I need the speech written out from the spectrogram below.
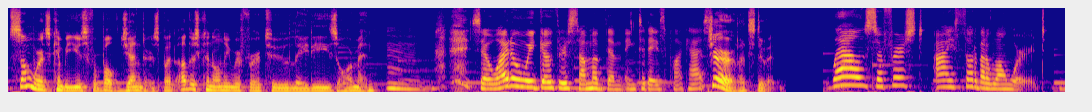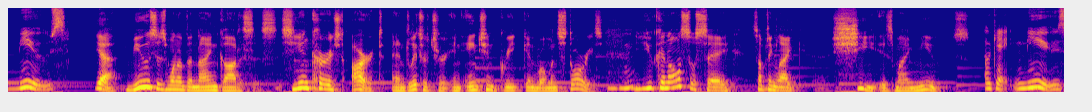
Some words can be used for both genders, but others can only refer to ladies or men. Mm. So why don't we go through some of them in today's podcast? Sure, let's do it. Well, so first I thought about one word, muse. Yeah, Muse is one of the nine goddesses. She encouraged art and literature in ancient Greek and Roman stories. Mm-hmm. You can also say something like, She is my muse. Okay, muse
